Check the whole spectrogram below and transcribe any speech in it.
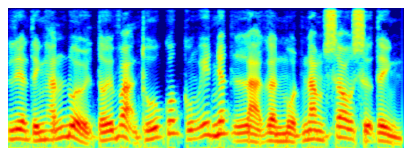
liên tính hắn đuổi tới vạn thú quốc cũng ít nhất là gần một năm sau sự tình.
